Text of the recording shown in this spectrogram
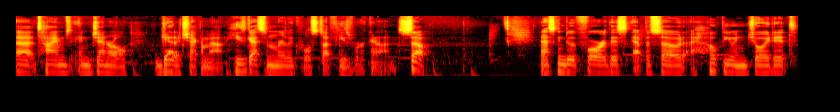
uh, times in general. You gotta check him out. He's got some really cool stuff he's working on. So that's gonna do it for this episode. I hope you enjoyed it.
